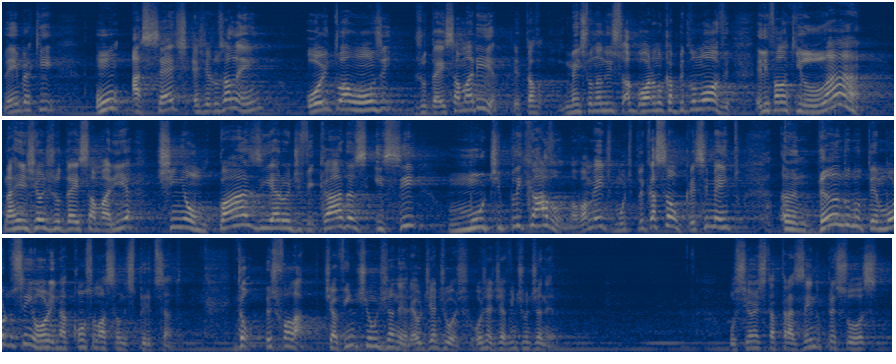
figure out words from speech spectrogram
lembra que 1 a 7 é Jerusalém, 8 a 11, Judéia e Samaria. Ele está mencionando isso agora no capítulo 9. Ele fala que lá na região de Judéia e Samaria tinham paz e eram edificadas e se multiplicavam, novamente, multiplicação, crescimento, andando no temor do Senhor e na consolação do Espírito Santo. Então, deixa eu falar, dia 21 de janeiro, é o dia de hoje, hoje é dia 21 de janeiro. O Senhor está trazendo pessoas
